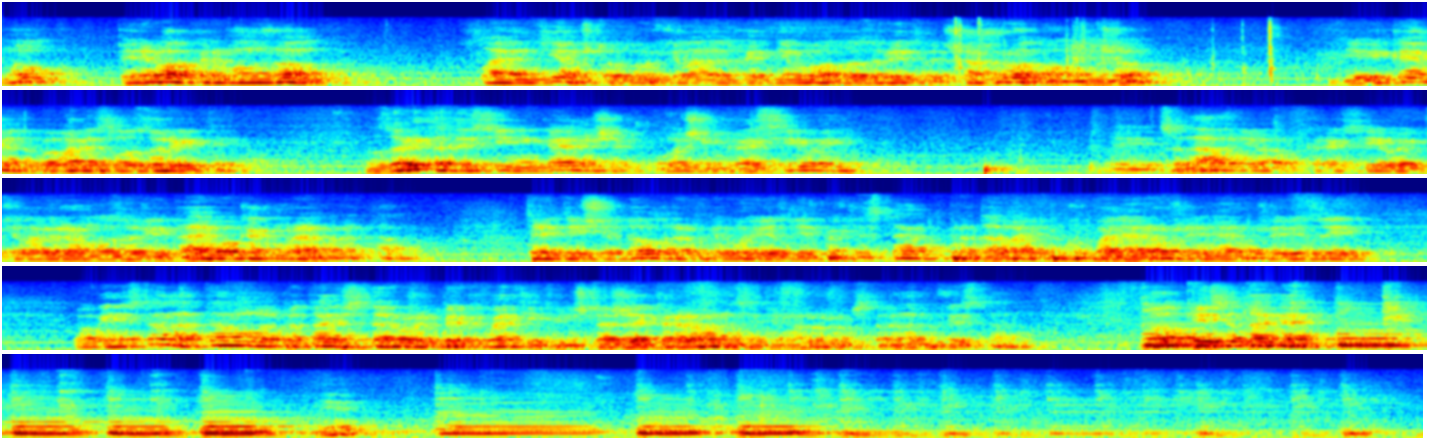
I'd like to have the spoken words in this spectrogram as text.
Ну, перевал Кармунжон славен тем, что в двух километрах от него лазуритовый шахрон Мамунжон, где веками добывались лазуриты. Лазурит это синий камешек, очень красивый, и цена у него красивая, килограмм лазурита, а его как мрамора там. 3000 долларов, его везли в Пакистан, продавали, покупали оружие, оружие везли в Афганистан, а там мы пытались это оружие перехватить, уничтожая караваны с этим оружием со стороны Пакистана. Ну, вот песня такая.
